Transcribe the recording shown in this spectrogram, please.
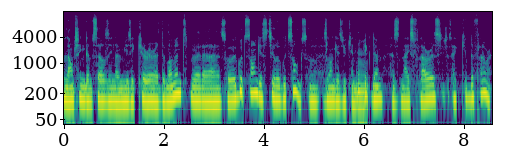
launching themselves in a music career at the moment. But uh, so a good song is still a good song. So as long as you can Mhm. pick them as nice flowers, you just like keep the flower.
